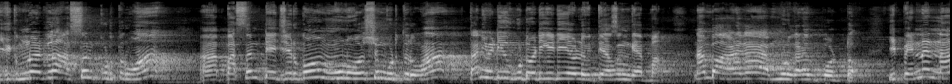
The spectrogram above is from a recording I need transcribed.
இதுக்கு முன்னாடிலாம் அசல் கொடுத்துருவான். பர்சன்டேஜ் இருக்கும் மூணு வருஷம் கொடுத்துருவான். தனி வட்டிக்கு கூட்டு வட்டிக்கு இடையே எவ்வளோ வித்தியாசம் கேட்பான். நம்ம அழகாக மூணு கணக்கு போட்டோம். இப்போ என்னன்னா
